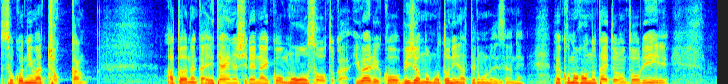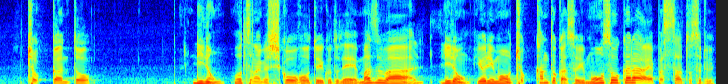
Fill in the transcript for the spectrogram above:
そこには直感あとはなんか得体の知れないこう妄想とかいわゆるこうビジョンの元になっているものですよね。この本のタイトルの通り直感と理論をつなぐ思考法ということでまずは理論よりも直感とかそういう妄想からやっぱスタートする。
